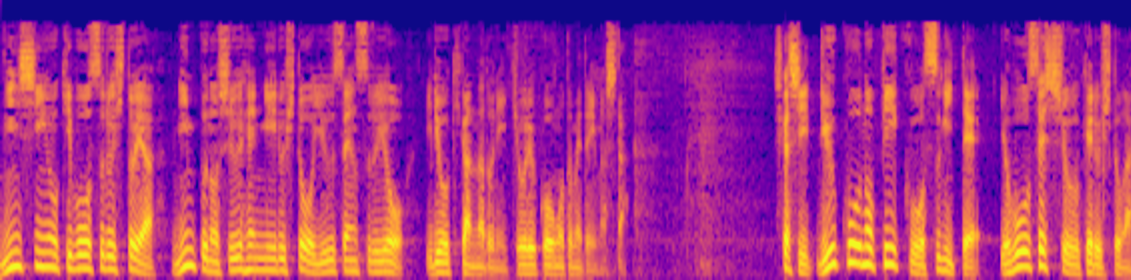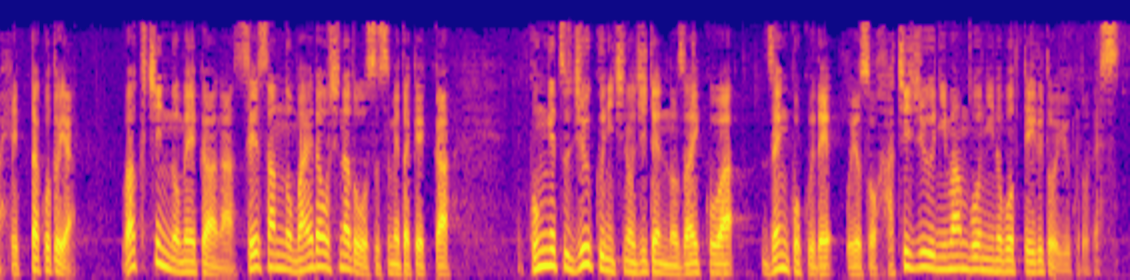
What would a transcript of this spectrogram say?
妊娠を希望する人や妊婦の周辺にいる人を優先するよう医療機関などに協力を求めていました。しかし流行のピークを過ぎて予防接種を受ける人が減ったことやワクチンのメーカーが生産の前倒しなどを進めた結果今月19日の時点の在庫は全国でおよそ82万本に上っているということです。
